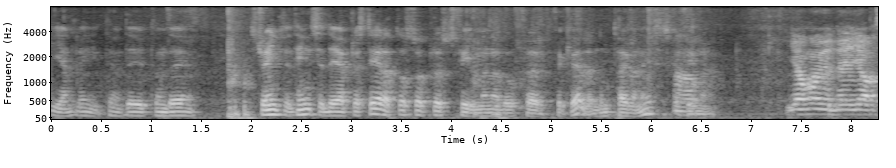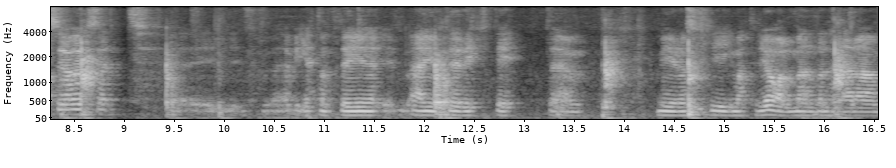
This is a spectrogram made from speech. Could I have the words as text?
egentligen inte. Det, utan det, Stranger Things är det jag presterat och så plus filmerna då för, för kvällen. De taiwanesiska Ja. filmerna. Jag har ju, det, jag, alltså jag har ju sett... eh, Jag vet inte, det är ju, är ju inte riktigt eh, Myrornas krig-material, men den här eh,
